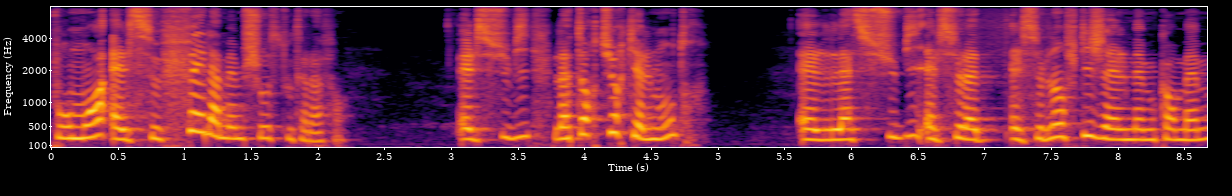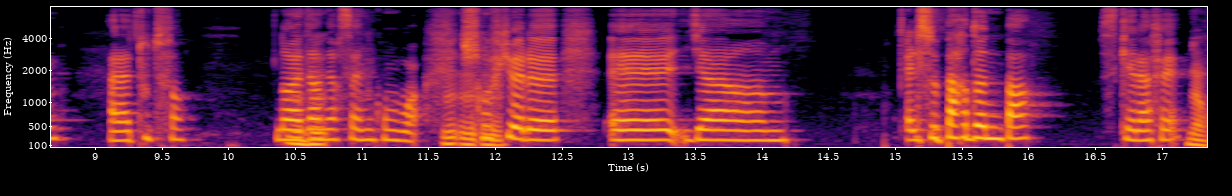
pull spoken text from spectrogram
pour moi, elle se fait la même chose tout à la fin. elle subit la torture qu'elle montre. Elle la subit, elle se la, elle se l'inflige à elle-même quand même à la toute fin, dans la Mhm. dernière scène qu'on voit. Mm, Je mm, trouve mm. qu'elle, euh, euh, il y a, un- elle se pardonne pas ce qu'elle a fait. Non.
